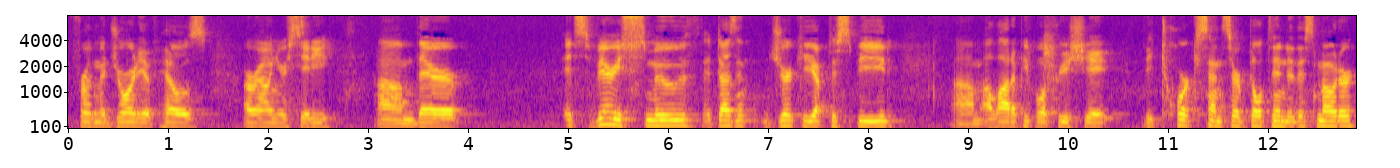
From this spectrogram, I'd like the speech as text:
for the majority of hills around your city. Um, there, it's very smooth. It doesn't jerk you up to speed. Um, a lot of people appreciate the torque sensor built into this motor.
